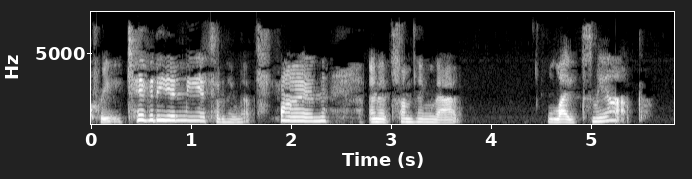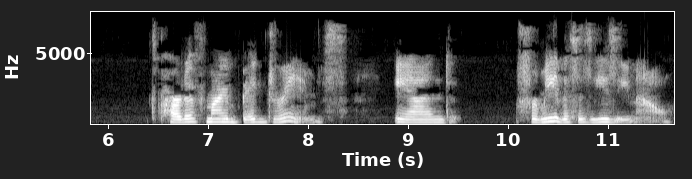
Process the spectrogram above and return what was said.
creativity in me, it's something that's fun, and it's something that lights me up. It's part of my big dreams. And for me, this is easy now.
